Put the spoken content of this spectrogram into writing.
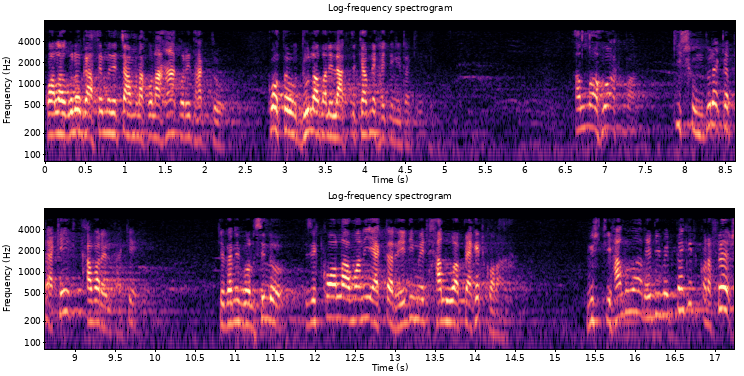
কলাগুলো গাছের মধ্যে চামড়া খোলা হাঁ করে থাকতো, কত ধুলাবালি লাগতো, কেমনে খাইতেন এটাকে আল্লাহ আকবার, কি সুন্দর একটা প্যাকেট, খাবারের প্যাকেট। কেদানি বলছিল যে কলা মানে একটা রেডিমেড হালুয়া প্যাকেট করা। মিষ্টি হালুয়া রেডিমেড প্যাকেট করা ফ্রেশ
